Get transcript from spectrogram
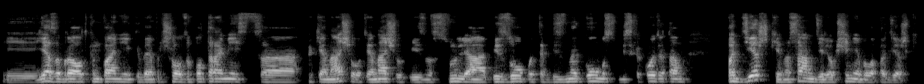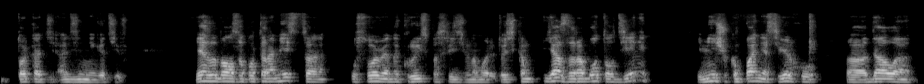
И я забрал от компании, когда я пришел за полтора месяца, как я начал, вот я начал бизнес с нуля, без опыта, без знакомств, без какой-то там поддержки, на самом деле вообще не было поддержки, только один негатив. Я забрал за полтора месяца условия на круиз по Средиземному морю. То есть я заработал денег, и мне еще компания сверху э, дала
